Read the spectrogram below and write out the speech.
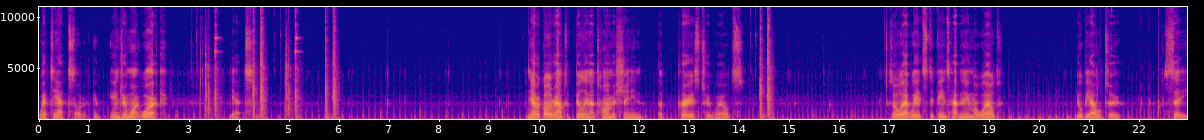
wet yet, so the engine won't work yet. Never got around to building a time machine in the previous two worlds. So all that weird things happening in my world, you'll be able to see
